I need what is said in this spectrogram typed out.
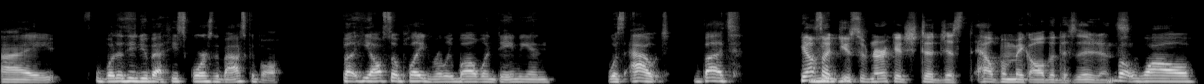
I, what does he do best? He scores the basketball, but he also played really well when Damian was out. But he also had. Jusuf Nurkic to just help him make all the decisions. but while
